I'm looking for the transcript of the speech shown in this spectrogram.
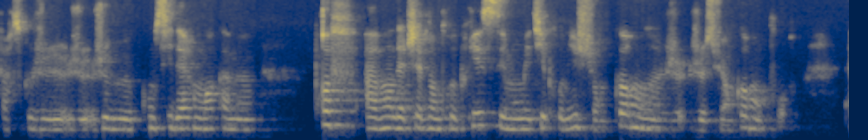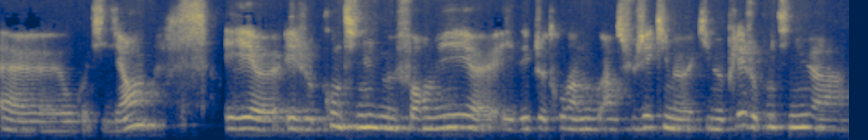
parce que je, je me considère moi comme prof avant d'être chef d'entreprise. C'est mon métier premier. Je suis encore, en, je, suis encore en cours euh, au quotidien et, euh, et, je continue de me former et dès que je trouve un, sujet qui me, plaît, je continue à,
